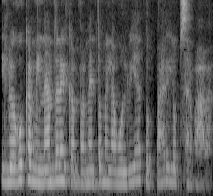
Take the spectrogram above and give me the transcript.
Y luego caminando en el campamento me la volvía a topar y lo observaba.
